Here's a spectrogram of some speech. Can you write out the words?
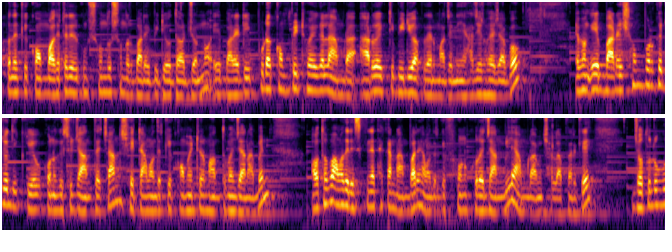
আপনাদেরকে কম বাজেটের এরকম সুন্দর সুন্দর বাড়ির ভিডিও দেওয়ার জন্য। এই বাড়িটি পুরো কমপ্লিট হয়ে গেলে আমরা আরও একটি ভিডিও আপনাদের মাঝে নিয়ে হাজির হয়ে যাব। এবং এই বাড়ি সম্পর্কে যদি কেউ কোনো কিছু জানতে চান, সেটা আমাদেরকে কমেন্টের মাধ্যমে জানাবেন অথবা আমাদের স্ক্রিনে থাকা নাম্বারে আমাদেরকে ফোন করে জানলে আমরা ইনশাল্লাহ আপনাদেরকে যতটুকু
